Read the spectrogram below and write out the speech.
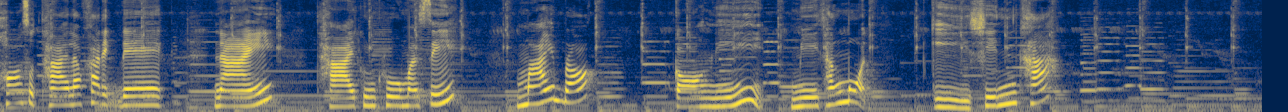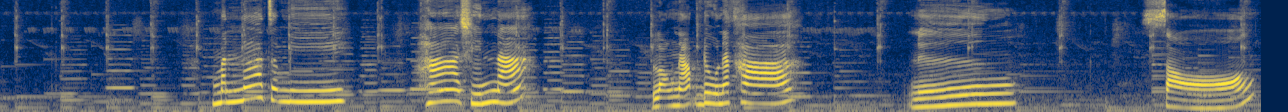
ข้อสุดท้ายแล้วค่ะเด็กๆ ไหน ทายคุณครูมาสิไม้บล็อก กองนี้มีทั้งหมดกี่ชิ้นคะมันน่าจะมี 5 ชิ้นนะ ลองนับดูนะคะ 1 2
